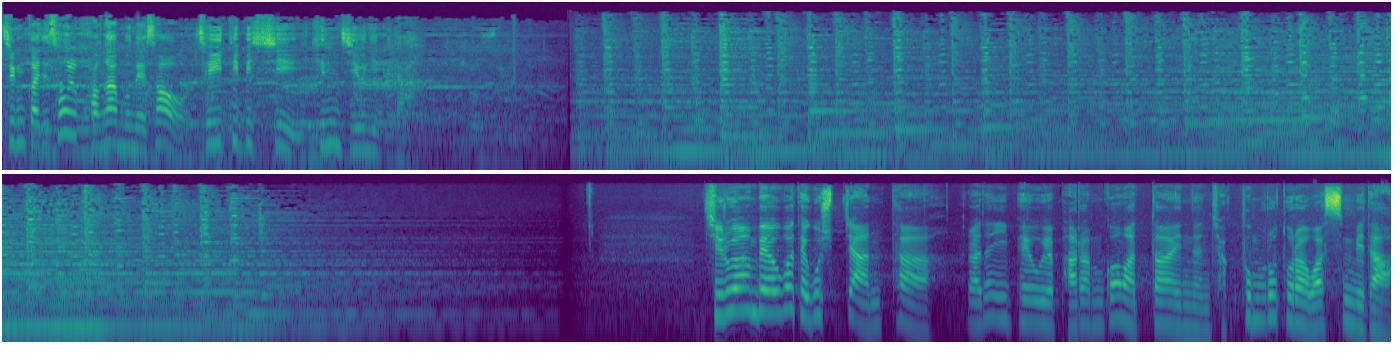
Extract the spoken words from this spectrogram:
지금까지 서울 광화문에서 JTBC 김지훈입니다. 지루한 배우가 되고 싶지 않다라는 이 배우의 바람과 맞닿아 있는 작품으로 돌아왔습니다.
